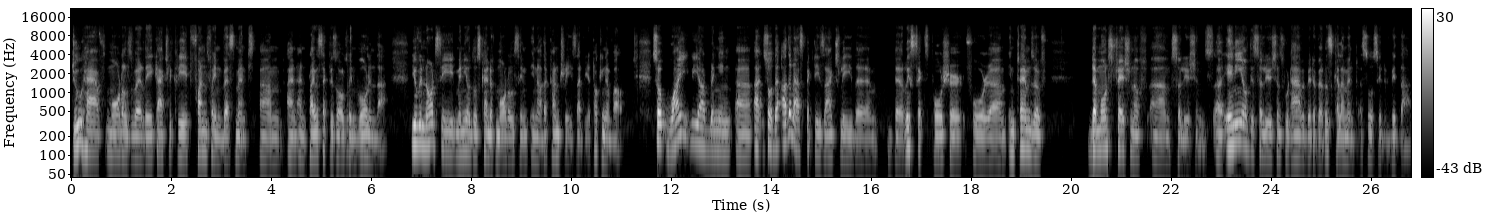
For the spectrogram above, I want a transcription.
do have models where they actually create funds for investments um, and and private sector is also involved in that you will not see many of those kind of models in, in other countries that we are talking about. So why we are bringing, uh, uh, so the other aspect is actually the, the risk exposure for, um, in terms of demonstration of um, solutions. Uh, any of the solutions would have a bit of a risk element associated with that.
